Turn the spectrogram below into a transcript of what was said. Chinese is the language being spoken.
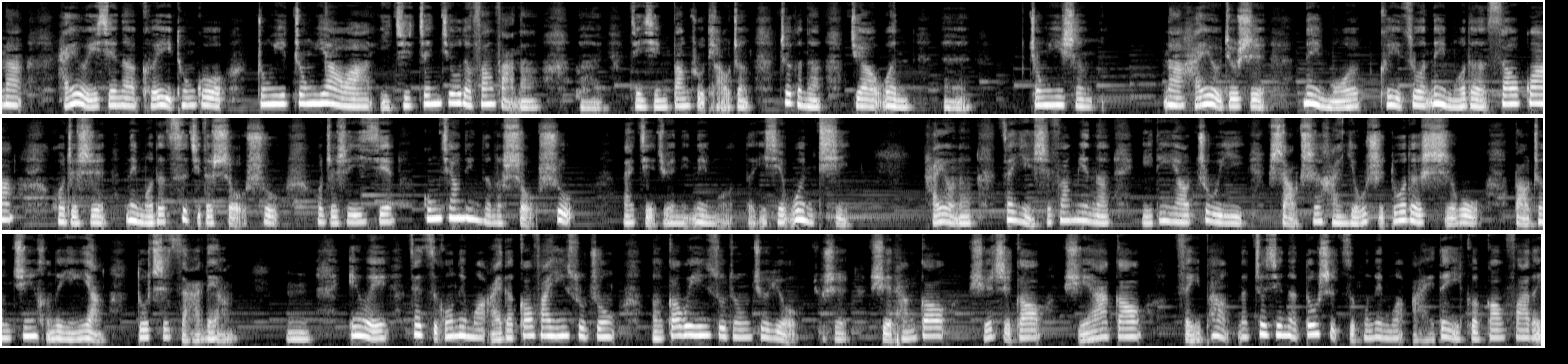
那还有一些呢，可以通过中医中药啊，以及针灸的方法呢，嗯，进行帮助调整。这个呢，就要问嗯中医生。那还有就是内膜可以做内膜的搔刮，或者是内膜的刺激的手术，或者是一些宫腔镜的手术，来解决你内膜的一些问题。还有呢，在饮食方面呢，一定要注意少吃含油脂多的食物，保证均衡的营养，多吃杂粮。嗯，因为在子宫内膜癌的高发因素中，呃，高危因素中就有就是血糖高、血脂高、血压高、肥胖，那这些呢都是子宫内膜癌的一个高发的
